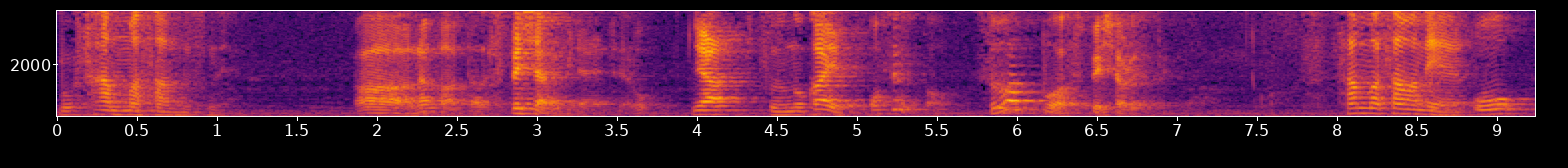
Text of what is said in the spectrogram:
僕さんまさんですね。ああなんかあったなスペシャルみたいなやつやろ？いや普通の回。あそうですかスマップはスペシャルやったけ？どさんまさんはねお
